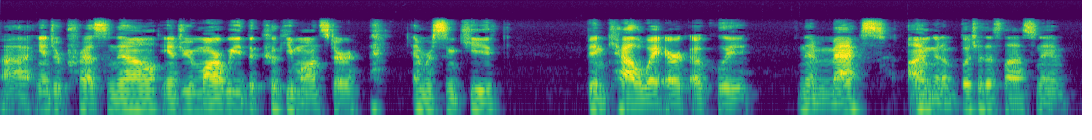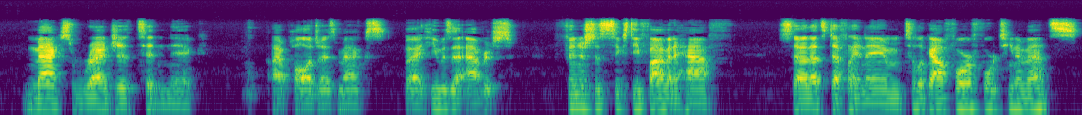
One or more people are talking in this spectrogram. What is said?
Uh, Andrew Presnell, Andrew Marwede, the Cookie Monster, Emerson Keith, Ben Callaway, Eric Oakley, and then Max. I'm going to butcher this last name. Max Regitidnik. I apologize, Max. But he was at average, finished at 65 and a half so that's definitely a name to look out for. 14 events,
